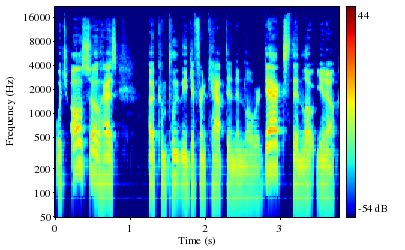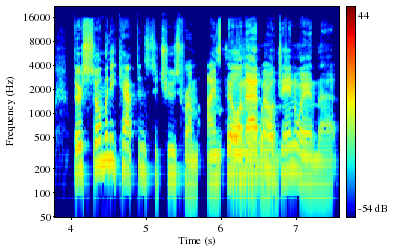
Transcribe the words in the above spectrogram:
which also has a completely different captain than Lower Decks. Than low, you know, there's so many captains to choose from. I'm Still an Admiral. Janeway in that.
